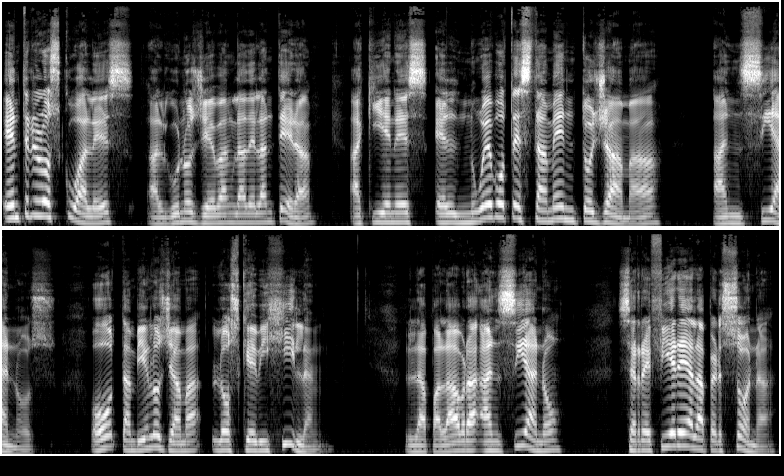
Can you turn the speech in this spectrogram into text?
entre los cuales algunos llevan la delantera, a quienes el Nuevo Testamento llama ancianos o también los llama los que vigilan. La palabra anciano se refiere a la persona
